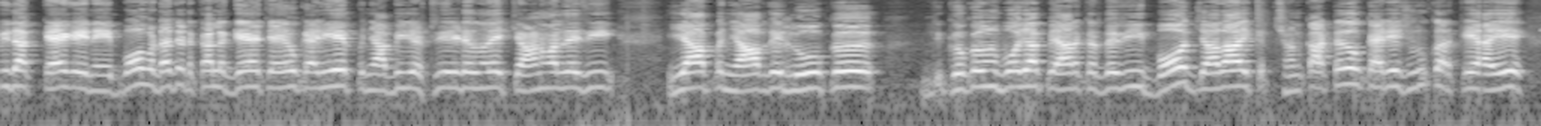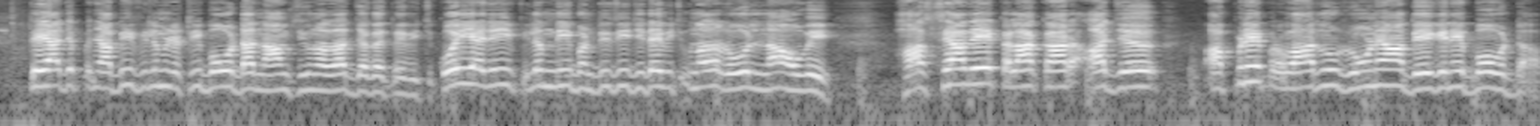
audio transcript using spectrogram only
ਵੀ ਦਾ ਕਹਿ ਗਏ ਨੇ, ਬਹੁਤ ਵੱਡਾ ਝਟਕਾ ਲੱਗਿਆ ਚਾਹੇ ਉਹ ਕਹਿ ਲਈਏ ਪੰਜਾਬੀ ਇੰਡਸਟਰੀ ਦੇ ਜਿਹੜੇ ਉਹਨਾਂ ਦੇ ਚਾਣ ਵਾਲੇ ਸੀ ਜਾਂ ਪੰਜਾਬ ਦੇ ਲੋਕ, ਕਿਉਂਕਿ ਉਹਨੂੰ ਬਹੁਤ ਜ਼ਿਆਦਾ ਪਿਆਰ ਕਰਦੇ ਸੀ, ਬਹੁਤ ਜ਼ਿਆਦਾ ਇੱਕ ਛਣਕਾਟੇ ਤੋਂ ਕੈਰੀਅਰ ਸ਼ੁਰੂ ਕਰਕੇ ਆਏ ਤੇ ਅੱਜ ਪੰਜਾਬੀ ਫਿਲਮ ਇੰਡਸਟਰੀ ਬਹੁਤ ਵੱਡਾ ਨਾਮ ਸੀ ਉਹਨਾਂ ਦਾ ਜਗਤ ਦੇ ਵਿੱਚ। ਕੋਈ ਅਜਿਹੀ ਫਿਲਮ ਨਹੀਂ ਬਣਦੀ ਸੀ ਜਿਹਦੇ ਵਿੱਚ ਉਹਨਾਂ ਦਾ ਰੋਲ ਨਾ ਹੋਵੇ। ਹਾਸਿਆਂ ਦੇ ਕਲਾਕਾਰ ਅੱਜ ਆਪਣੇ ਪਰਿਵਾਰ ਨੂੰ ਰੋਣਾ ਦੇ ਗਏ ਨੇ, ਬਹੁਤ ਵੱਡਾ।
